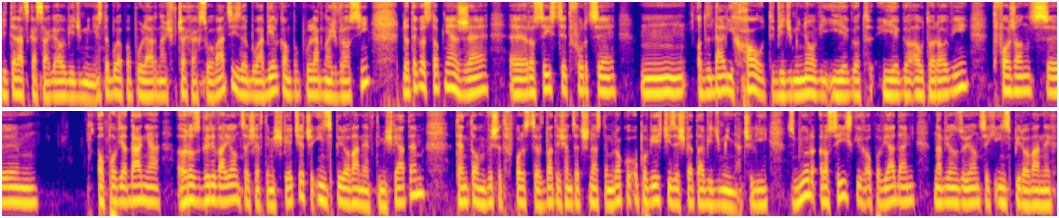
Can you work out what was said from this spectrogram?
literacka saga o Wiedźminie. Zdobyła popularność w Czechach, Słowacji, zdobyła wielką popularność w Rosji, do tego stopnia, że e, rosyjscy twórcy mm, oddali hołd Wiedźminowi i jego, i jego autorowi, tworząc opowiadania rozgrywające się w tym świecie, czy inspirowane w tym światem. Ten tom wyszedł w Polsce w 2013 roku, opowieści ze świata Wiedźmina, czyli zbiór rosyjskich opowiadań nawiązujących, inspirowanych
